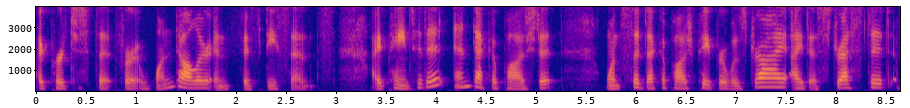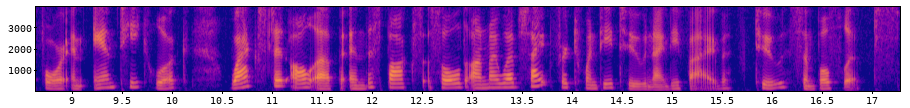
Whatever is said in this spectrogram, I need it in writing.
I purchased it for $1.50. I painted it and decoupaged it. Once the decoupage paper was dry, I distressed it for an antique look, waxed it all up, and this box sold on my website for $22.95. Two simple flips.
